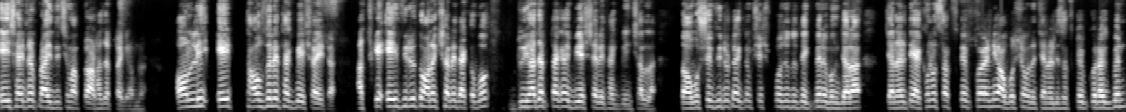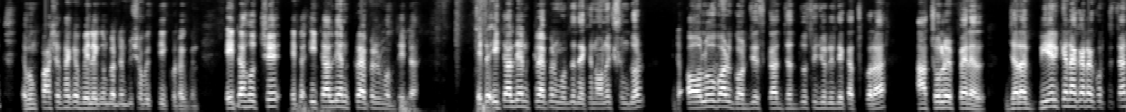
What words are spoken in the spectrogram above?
এই শাড়িটার প্রাইস দিচ্ছি মাত্র আট হাজার টাকা আমরা। অনলি এইট থাউজেন্ডে থাকবে এই শাড়িটা। আজকে এই ভিডিওতে অনেক শাড়ি দেখাবো, দুই হাজার টাকায় বিয়ের শাড়ি থাকবে ইনশাল্লাহ। তো অবশ্যই ভিডিওটা একদম শেষ পর্যন্ত দেখবেন এবং যারা চ্যানেলটি এখনও সাবস্ক্রাইব করেনি অবশ্যই আমাদের চ্যানেলটি সাবস্ক্রাইব করে রাখবেন এবং পাশে থাকা বেল আইকন বাটনটি সবাই ক্লিক করে রাখবেন। এটা হচ্ছে, এটা ইটালিয়ান ক্র্যাপের মধ্যে এটা। এটা ইটালিয়ান ক্র্যাপের মধ্যে দেখেন অনেক সুন্দর। এটা অল ওভার গর্জিয়াস কাজ জাদ্দুসি জড়ি দিয়ে কাজ করা আঁচলের প্যানেল যারা বিয়ের কেনাকাটা করতে চান,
